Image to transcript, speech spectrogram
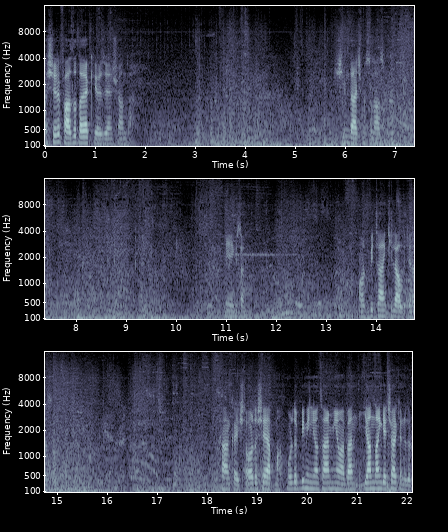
Aşırı fazla dayak yiyoruz yani şu anda. Şimdi açması lazım. İyi güzel. Orada bir tane kill aldık en azından. Kanka işte orada şey yapma. Burada 1 milyon tane minyon var. Ben yandan geçerken ölürüm.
